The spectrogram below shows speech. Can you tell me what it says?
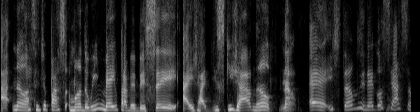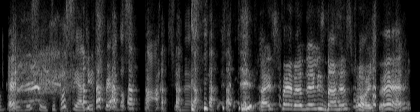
a- não, a Cíntia passa, manda um e-mail pra BBC, aí já disse que já, não, não. É, estamos em negociação com a BBC. tipo assim, a gente fez a nossa parte, né? tá esperando eles dar a resposta. É,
